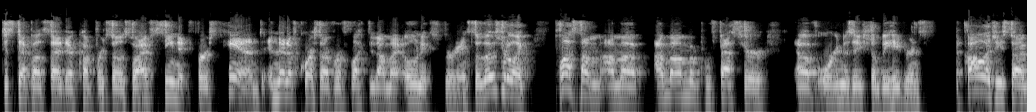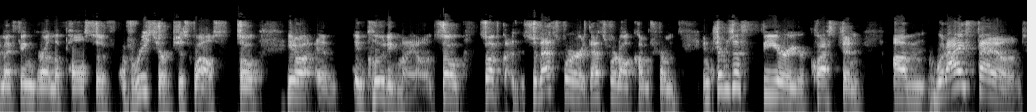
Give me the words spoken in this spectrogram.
to step outside their comfort zone. So I've seen it firsthand, and then of course I've reflected on my own experience. So those are like. Plus, I'm I'm a I'm, I'm a professor of organizational behavior and psychology, have my finger on the pulse of, of research as well. So, you know, including my own. So, so, I've, so that's where that's where it all comes from. In terms of fear, your question, um, what I found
